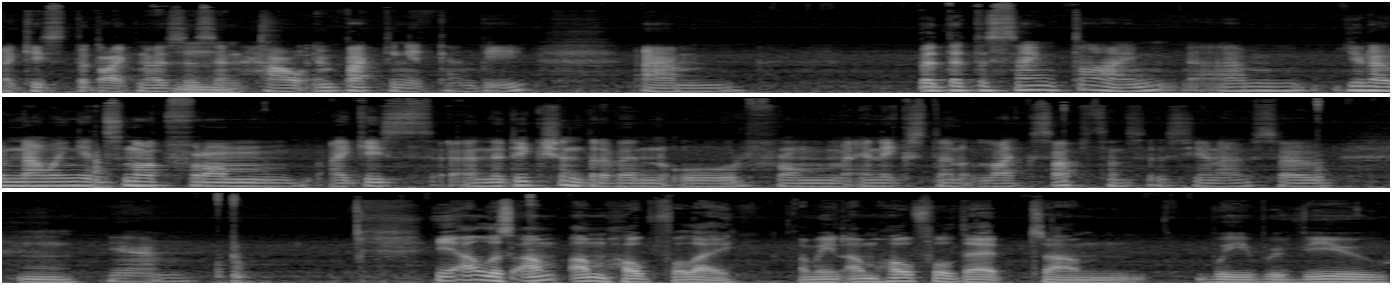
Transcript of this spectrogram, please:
I guess the diagnosis Mm. and how impacting it can be. Um, but at the same time, um, you know, knowing it's not from, I guess, an addiction driven or from an external like substances, you know. So Mm. yeah, Yeah, listen, I'm I'm hopeful. Eh? I mean, I'm hopeful that um, we review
